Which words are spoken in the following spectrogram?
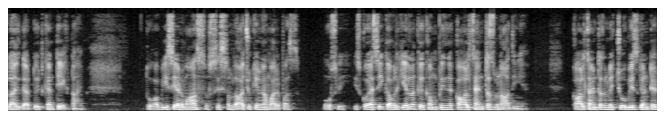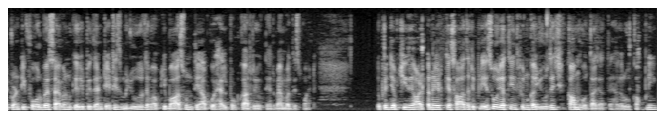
लाइक दैट तो इट कैन टेक टाइम तो अभी इसे एडवांस सिस्टम आ चुके हैं हमारे पास मोस्टली इसको ऐसे ही कवर किया ना कि कंपनी ने कॉल सेंटर्स बना दिए हैं। कॉल सेंटर्स में 24 घंटे 24 बाय 7 उनके रिप्रेजेंटेटिव मौजूद होते हैं, वो आपकी बात सुनते हैं, आपको हेल्प आउट कर रहे होते हैं। रिमेंबर दिस पॉइंट तो फिर जब चीज़ें अल्टरनेट के साथ रिप्लेस हो जाती हैं फिर उनका यूजेज कम होता जाता है। अगर वो कंपनी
